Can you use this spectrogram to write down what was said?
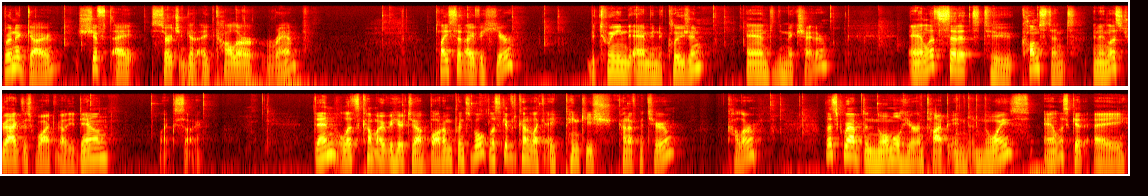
we're gonna go shift A, search and get a color ramp, place it over here between the ambient occlusion and the mix shader. And let's set it to constant and then let's drag this white value down like so. Then let's come over here to our bottom principle. Let's give it kind of like a pinkish kind of material color. Let's grab the normal here and type in noise and let's get a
